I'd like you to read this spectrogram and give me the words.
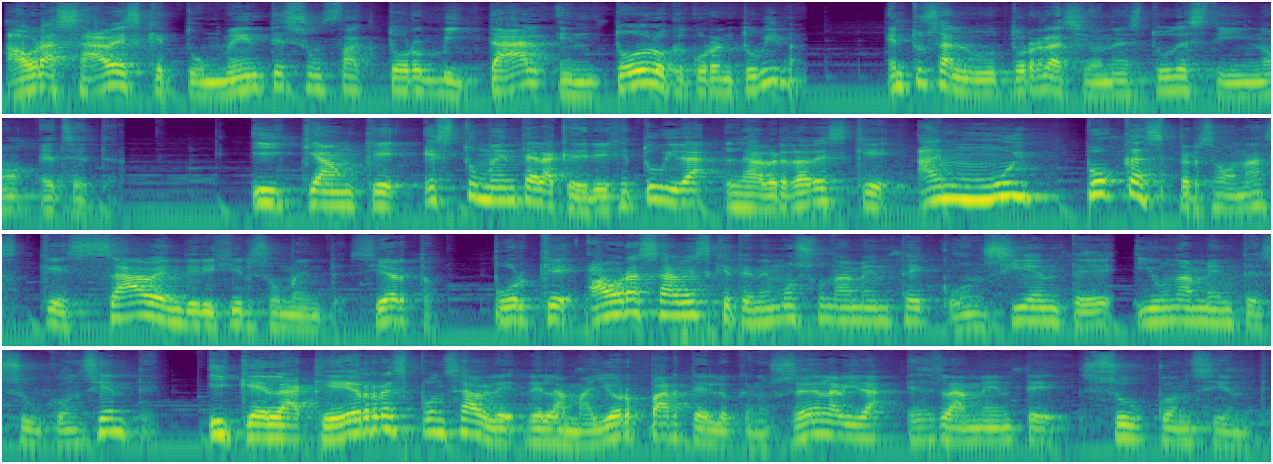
Ahora sabes que tu mente es un factor vital en todo lo que ocurre en tu vida, en tu salud, tus relaciones, tu destino, etc. Y que aunque es tu mente la que dirige tu vida, la verdad es que hay muy pocas personas que saben dirigir su mente, ¿cierto? Porque ahora sabes que tenemos una mente consciente y una mente subconsciente. Y que la que es responsable de la mayor parte de lo que nos sucede en la vida es la mente subconsciente.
